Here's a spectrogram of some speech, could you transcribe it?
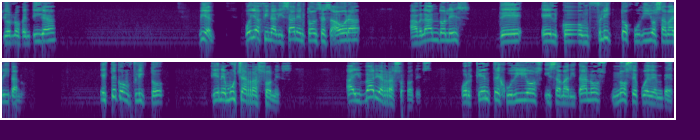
Dios los bendiga. Bien, voy a finalizar entonces ahora hablándoles de el conflicto judío-samaritano. Este conflicto tiene muchas razones. Hay varias razones por qué entre judíos y samaritanos no se pueden ver.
